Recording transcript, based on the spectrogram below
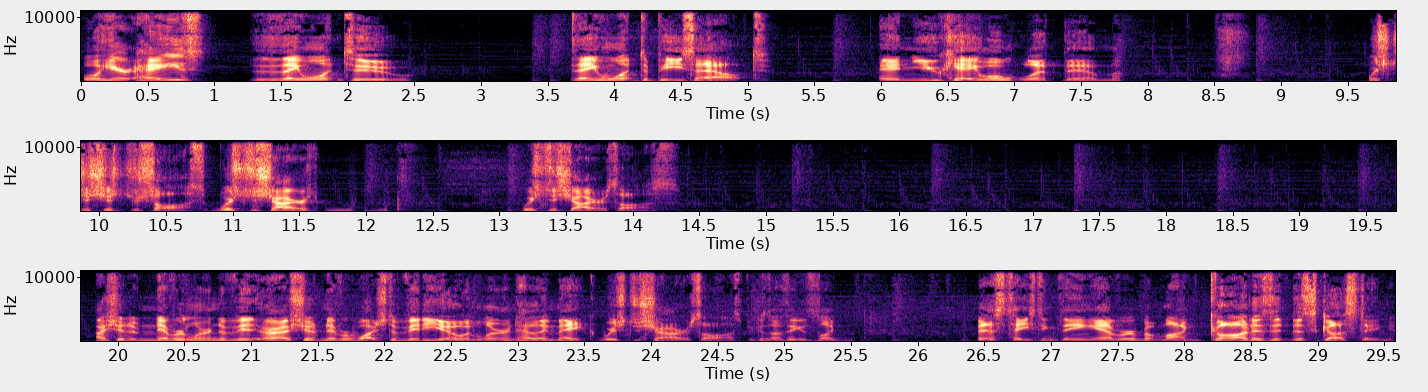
Well, here, Hayes, they want to. They want to peace out. And UK won't let them. Worcestershire sauce. Worcestershire. Worcestershire sauce. I should have never learned a video, or I should have never watched a video and learned how they make Worcestershire sauce because I think it's like the best tasting thing ever. But my God, is it disgusting!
